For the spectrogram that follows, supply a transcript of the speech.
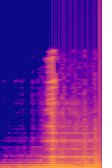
Thank you.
